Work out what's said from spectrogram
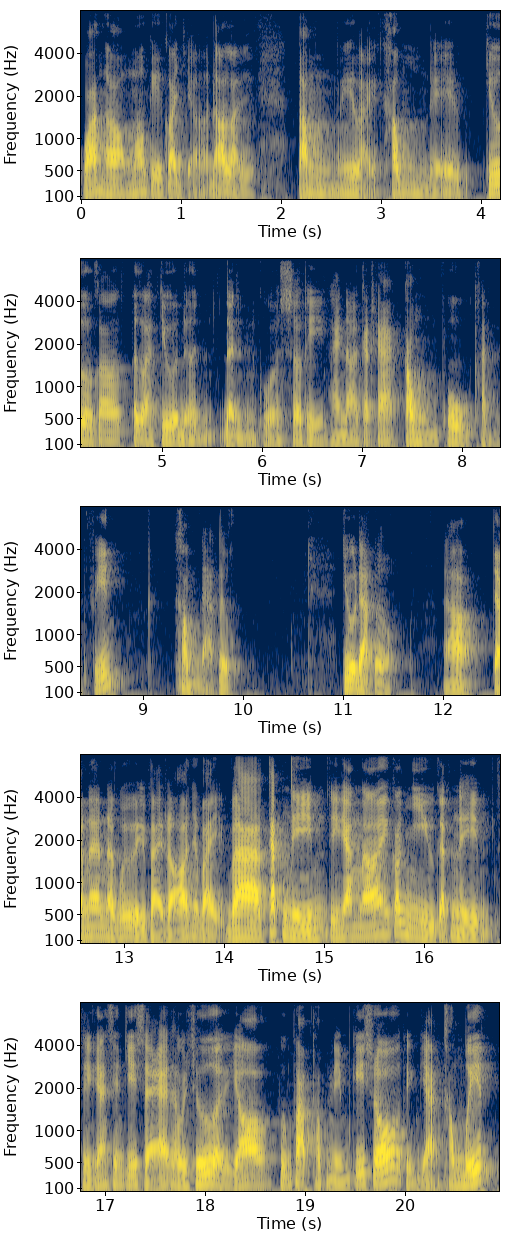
quá ngon món kia quá chở đó là tâm như vậy không để chưa có tức là chưa đến định của sơ thiền hay nói cách khác công phu thành phiến không đạt được. Chưa đạt được đó cho nên là quý vị phải rõ như vậy. Và cách niệm thì giang nói có nhiều cách niệm. Thì giang xin chia sẻ hồi xưa do phương pháp thập niệm ký số thì giang không biết.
